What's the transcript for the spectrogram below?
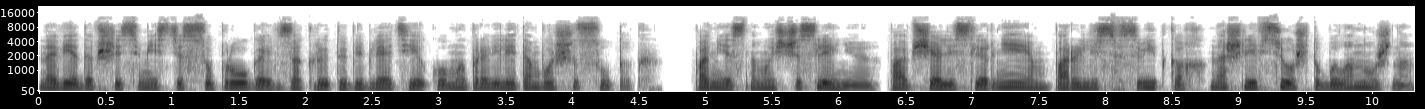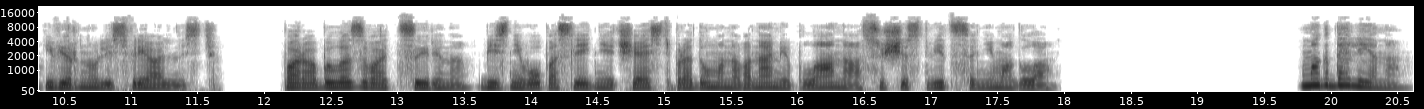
Наведавшись вместе с супругой в закрытую библиотеку, мы провели там больше суток. По местному исчислению. Пообщались с Лернеем, порылись в свитках, нашли все, что было нужно, и вернулись в реальность. Пора было звать Цирина. Без него последняя часть продуманного нами плана осуществиться не могла. Магдалена.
